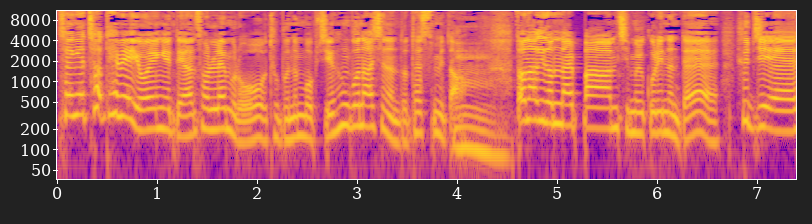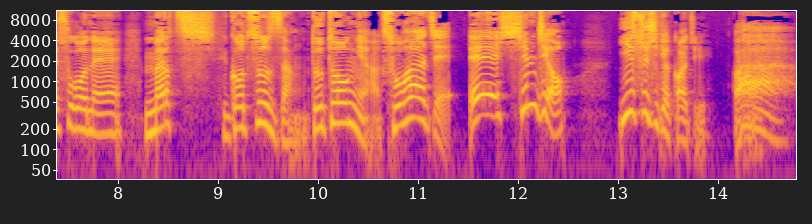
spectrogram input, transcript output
생애 첫 해외 여행에 대한 설렘으로 두 분은 몹시 흥분하시는 듯했습니다. 음. 떠나기 전날 밤 짐을 꾸리는데 휴지에 수건에 메르치, 고추장, 두통약, 소화제, 에 심지어 이쑤시개까지. 아,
